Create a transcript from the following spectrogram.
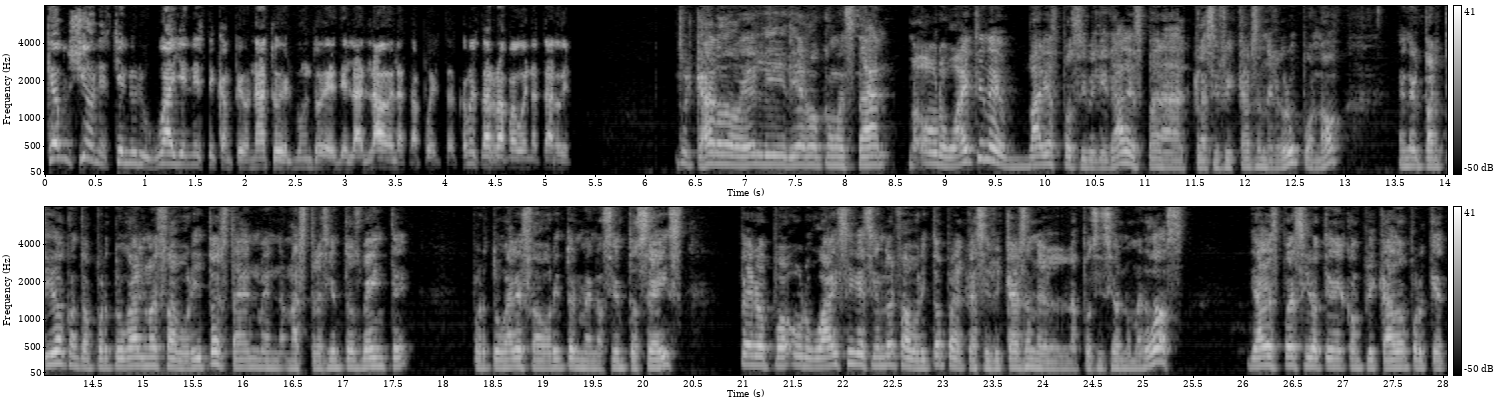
¿qué opciones tiene Uruguay en este campeonato del mundo desde el lado de las apuestas? ¿Cómo está, Rafa? Buena tarde. Ricardo, Eli, Diego, ¿cómo están? Uruguay tiene varias posibilidades para clasificarse en el grupo, ¿no? En el partido contra Portugal no es favorito, está en más 320. Portugal es favorito en menos 106. Pero Uruguay sigue siendo el favorito para clasificarse en la posición número 2. Ya después sí lo tiene complicado porque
